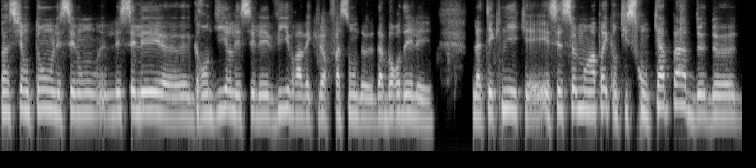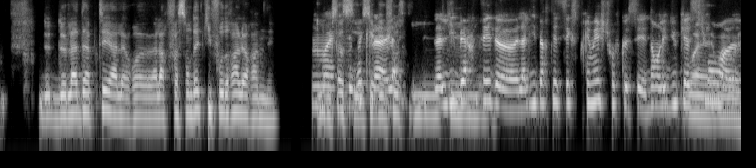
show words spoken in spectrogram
patientons, laissez-les laissez grandir, laissez les vivre avec leur façon d'aborder la technique. Et, c'est seulement après, quand ils seront capables de, de, de, l'adapter à leur, à leur façon d'être, qu'il faudra leur amener. ça, quelque la, liberté de la liberté de s'exprimer, je trouve que c'est dans l'éducation, euh,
